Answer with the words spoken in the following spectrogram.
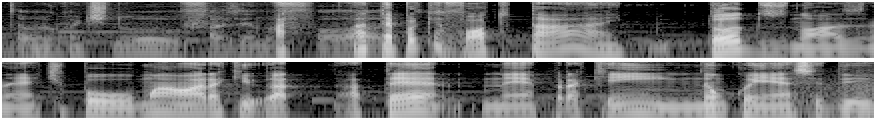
Então eu continuo fazendo A- fotos. Até porque a foto tá em todos nós, né? Tipo, uma hora que. até, né, pra quem não conhece de, de,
